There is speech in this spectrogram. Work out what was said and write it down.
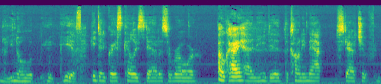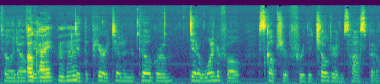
Now you know who he, he is. He did Grace Kelly's dad as a rower, Okay. and he did the Connie Mack statue in Philadelphia. Okay. Mm-hmm. Did the Puritan and the Pilgrim. Did a wonderful sculpture for the Children's Hospital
